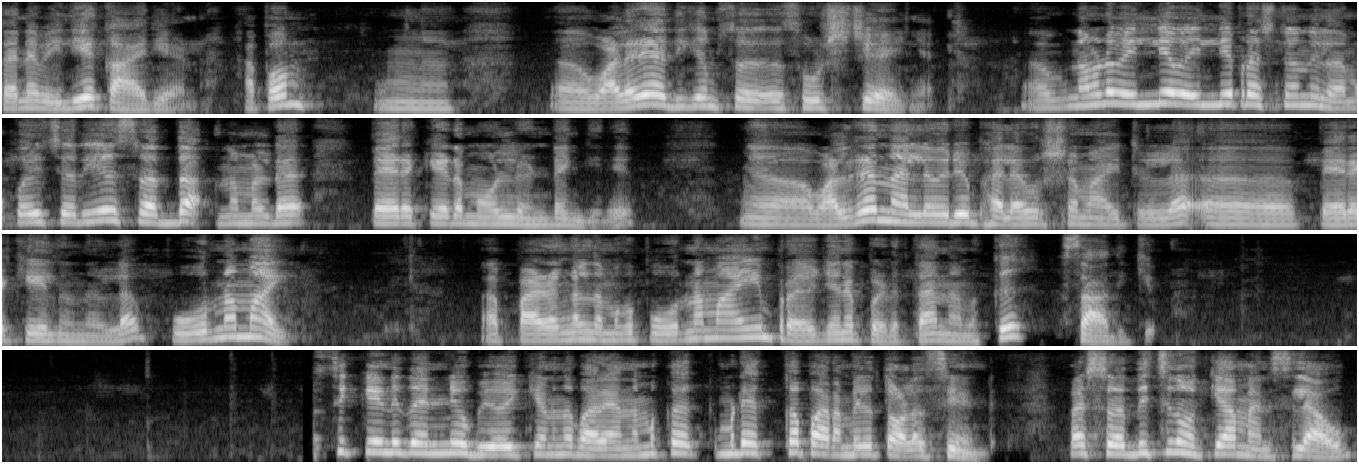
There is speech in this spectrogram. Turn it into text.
തന്നെ വലിയ കാര്യമാണ്. അപ്പം വളരെയധികം സൂക്ഷിച്ചു കഴിഞ്ഞാൽ. നമ്മുടെ വലിയ വലിയ പ്രശ്നമൊന്നുമില്ല. നമുക്കൊരു ചെറിയ ശ്രദ്ധ നമ്മളുടെ പേരക്കയുടെ ആ, വളരെ നല്ലൊരു ഫലവൃക്ഷമായിട്ടുള്ള പേരക്കയിൽ നിന്നുള്ള പൂർണമായി പഴങ്ങൾ നമുക്ക് പൂർണമായും പ്രയോജനപ്പെടുത്താൻ നമുക്ക് സാധിക്കും. തുളസിക്കേണ്ടി തന്നെ ഉപയോഗിക്കണം എന്ന് പറയാം. നമുക്ക് നമ്മുടെയൊക്കെ പറമ്പിൽ തുളസിയുണ്ട്. അപ്പം ശ്രദ്ധിച്ചു നോക്കിയാൽ മനസ്സിലാവും.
